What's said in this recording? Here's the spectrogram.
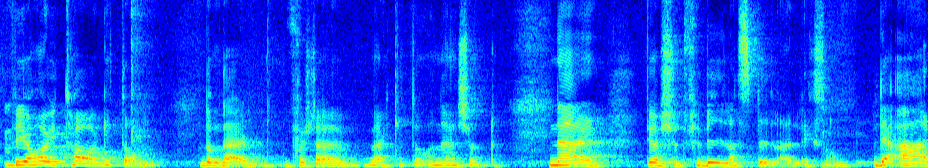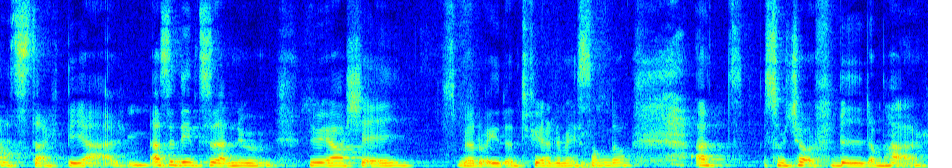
För jag har ju tagit dem, de där första verket då när jag kört, när vi har kört förbi lastbilar liksom. Det är ett starkt begär. Mm. Alltså det är inte sådär nu, nu är jag tjej som jag då identifierade mig som då, att, som kör förbi de här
